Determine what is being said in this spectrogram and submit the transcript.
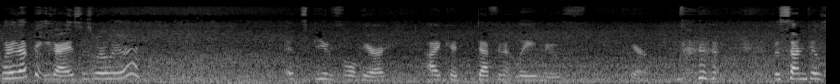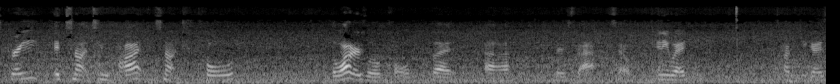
wanted to update you guys. Is where we were. It's beautiful here. I could definitely move here. the sun feels great. It's not too hot. It's not too cold. The water's a little cold, but uh, there's that. So anyway, talk to you guys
